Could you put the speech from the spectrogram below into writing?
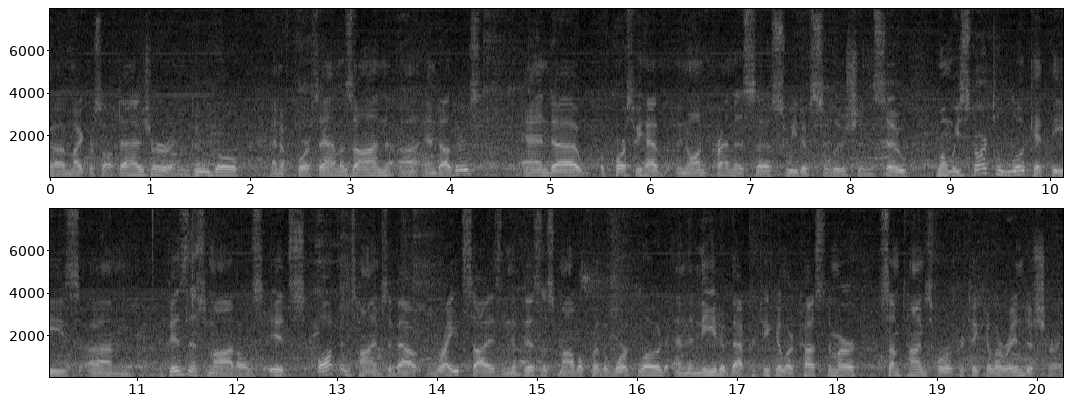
uh, Microsoft Azure and Google, and of course Amazon and others. And uh, of course we have an on-premise uh, suite of solutions. So when we start to look at these um, business models, it's oftentimes about right-sizing the business model for the workload and the need of that particular customer, sometimes for a particular industry.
